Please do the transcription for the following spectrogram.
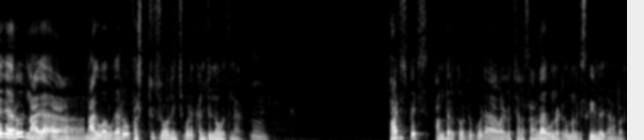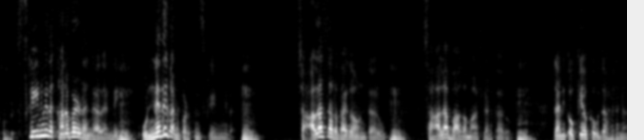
గారు నాగ నాగబాబు గారు ఫస్ట్ షో నుంచి కూడా కంటిన్యూ అవుతున్నారు. పార్టిసిపేట్స్ అందరితోటి కూడా వాళ్ళు చాలా సరదాగా ఉన్నట్టుగా మనకి స్క్రీన్ మీద కనపడుతుంది. స్క్రీన్ మీద కనపడడం కాదండి. ఉన్నదే కనపడుతుంది స్క్రీన్ మీద. చాలా సరదాగా ఉంటారు. చాలా బాగా మాట్లాడతారు. దానికి ఒకే ఒక ఉదాహరణ.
